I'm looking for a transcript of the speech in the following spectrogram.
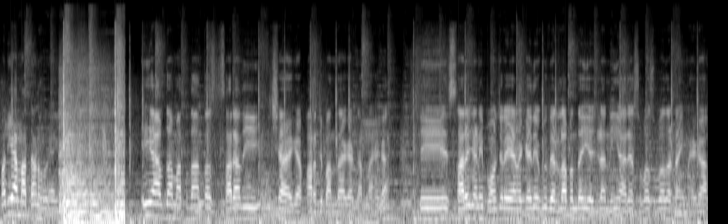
ਵਧੀਆ ਮਤਦਾਨ ਹੋ ਰਿਹਾ ਜੀ। ਇਹ ਆਪਦਾ ਮਤਦਾਨ ਤਾਂ ਸਾਰਿਆਂ ਦੀ ਇੱਛਾ ਹੈਗਾ ਫਰਜ਼ ਬਣਦਾ ਹੈਗਾ ਕਰਨਾ ਹੈਗਾ। ਤੇ ਸਾਰੇ ਜਣੇ ਪਹੁੰਚ ਰਹੇ ਐਵੇਂ ਕਹਦੇ ਕੋਈ ਵਿਰਲਾ ਬੰਦਾ ਹੀ ਹੈ ਜਿਹੜਾ ਨਹੀਂ ਆ ਰਿਹਾ ਸਵੇਰ ਸਵੇਰ ਦਾ ਟਾਈਮ ਹੈਗਾ।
